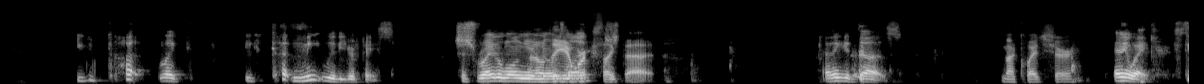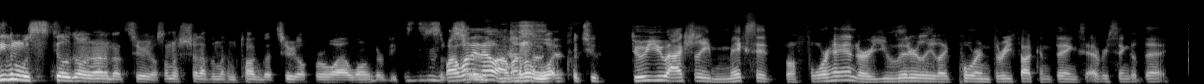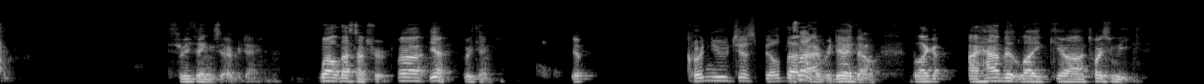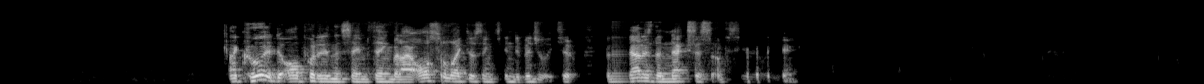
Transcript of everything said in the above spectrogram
You could cut like you could cut meat with your face, just right along I your don't nose think it line. works like Just- that. I think it does. Not quite sure. Anyway, Stephen was still going on about cereal, so I'm gonna shut up and let him talk about cereal for a while longer because this is. Well, I wanna know, I I don't know know what put you. Do you actually mix it beforehand, or are you literally like pouring three fucking things every single day? Three things every day. Well, that's not true. Uh, yeah, three things. Yep. Couldn't you just build that? It's not out? every day though. But like I have it like uh, twice a week. I could all put it in the same thing, but I also like those things individually too. But that is the nexus of cereal eating.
